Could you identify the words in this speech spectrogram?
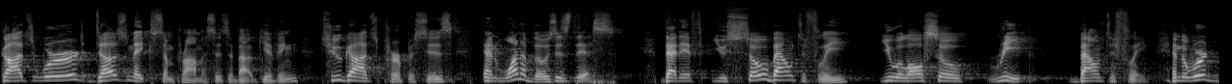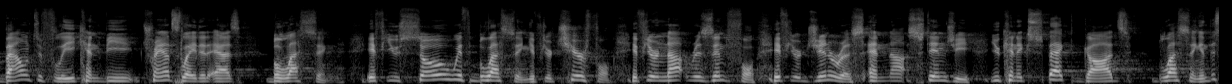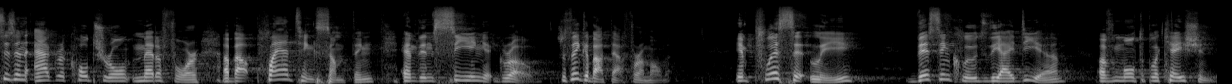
God's word does make some promises about giving to God's purposes, and one of those is this that if you sow bountifully, you will also reap bountifully. And the word bountifully can be translated as blessing. If you sow with blessing, if you're cheerful, if you're not resentful, if you're generous and not stingy, you can expect God's blessing. And this is an agricultural metaphor about planting something and then seeing it grow. So think about that for a moment. Implicitly, this includes the idea of multiplication.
